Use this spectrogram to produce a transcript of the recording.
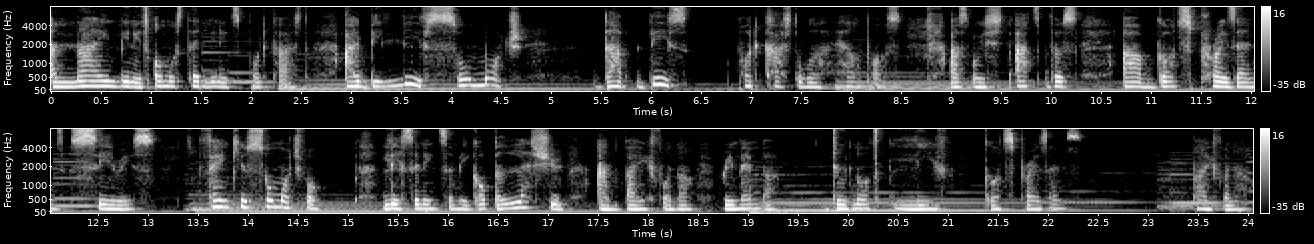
a nine minutes, almost 10 minutes podcast. I believe so much that this podcast will help us as we start this uh, God's Presence series. Thank you so much for listening to me. God bless you and bye for now. Remember, do not leave God's presence. Bye for now.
